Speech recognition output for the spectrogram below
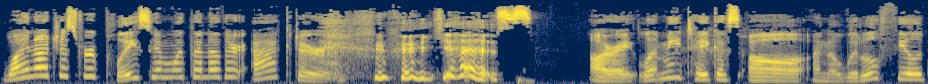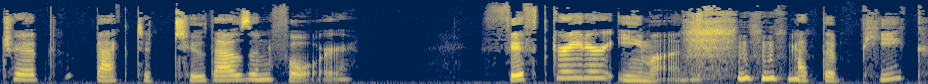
Why not just replace him with another actor? yes. All right, let me take us all on a little field trip back to 2004. Fifth grader Iman, at the peak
